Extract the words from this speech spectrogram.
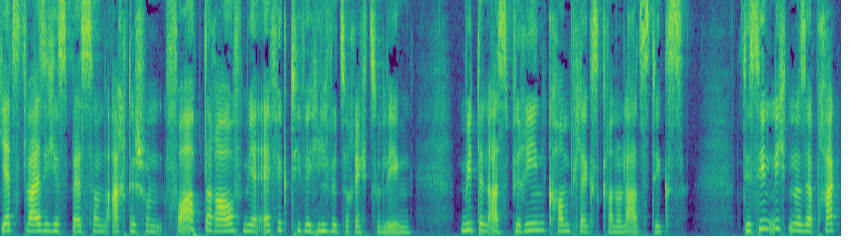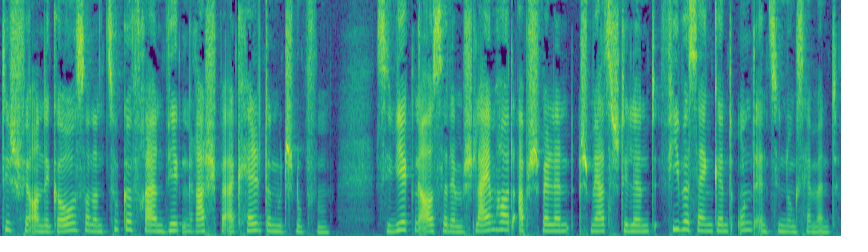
Jetzt weiß ich es besser und achte schon vorab darauf, mir effektive Hilfe zurechtzulegen. Mit den Aspirin Complex Granulatsticks. Die sind nicht nur sehr praktisch für on the go, sondern zuckerfrei und wirken rasch bei Erkältung mit Schnupfen. Sie wirken außerdem schleimhautabschwellend, schmerzstillend, fiebersenkend und entzündungshemmend.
